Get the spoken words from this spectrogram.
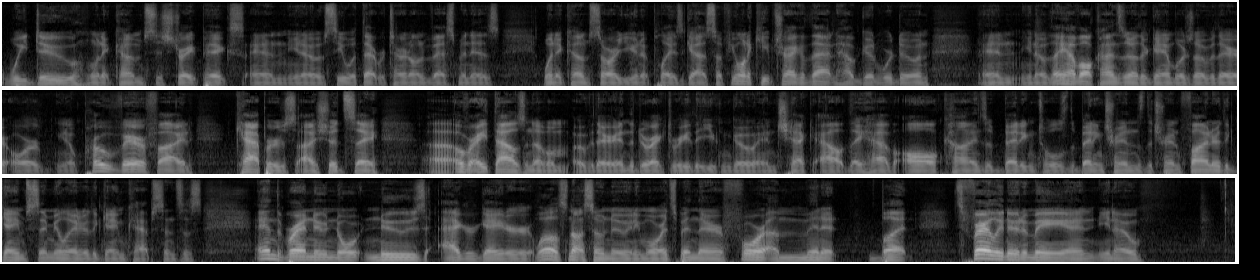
we do when it comes to straight picks and, you know, see what that return on investment is when it comes to our unit plays, guys. So if you want to keep track of that and how good we're doing, and, you know, they have all kinds of other gamblers over there or, you know, pro verified cappers, I should say uh, over 8,000 of them over there in the directory that you can go and check out. They have all kinds of betting tools the betting trends, the trend finder, the game simulator, the game cap census, and the brand new news aggregator. Well, it's not so new anymore. It's been there for a minute, but it's fairly new to me. And, you know,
